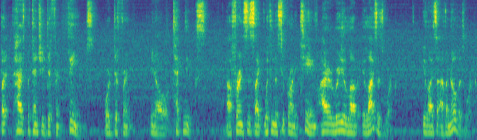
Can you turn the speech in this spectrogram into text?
but has potentially different themes or different, you know, techniques. Uh, for instance, like within the SuperAni team, I really love Eliza's work, Eliza Ivanova's work.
